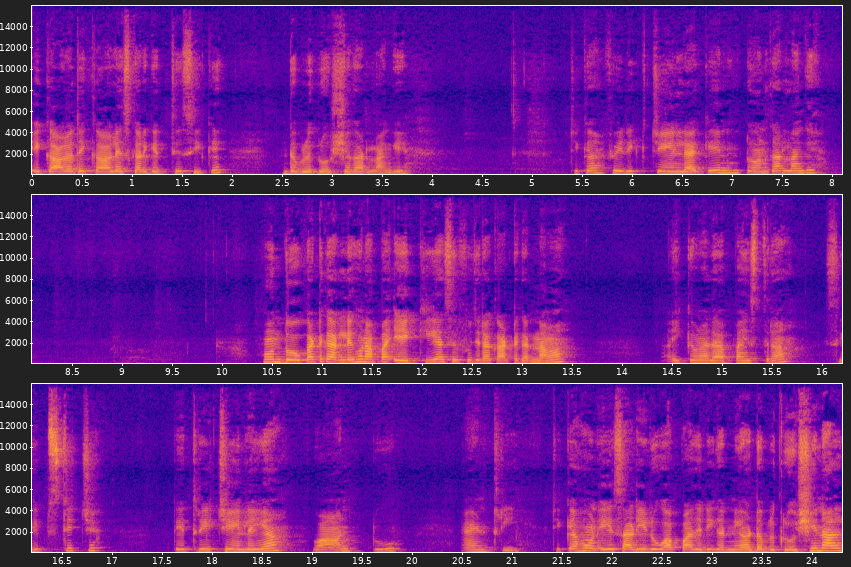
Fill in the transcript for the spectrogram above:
ਇੱਕ ਆਲੇ ਤੇ ਇੱਕ ਆਲੇ ਇਸ ਕਰਕੇ ਇੱਥੇ ਅਸੀਂ ਇੱਕ ਡਬਲ ਕਰੋਸ਼ੀਆ ਕਰ ਲਾਂਗੇ। ਠੀਕ ਹੈ ਫਿਰ ਇੱਕ ਚੇਨ ਲੈ ਕੇ ਇਹਨੂੰ ਟਰਨ ਕਰ ਲਾਂਗੇ। ਹੁਣ ਦੋ ਕੱਟ ਕਰ ਲਏ, ਹੁਣ ਆਪਾਂ ਇੱਕ ਹੀ ਆ, ਸਿਰਫ ਜਿਹੜਾ ਕੱਟ ਕਰਨਾ ਵਾ। ਇੱਕ ਬਣਾ ਲਿਆ ਆਪਾਂ ਇਸ ਤਰ੍ਹਾਂ ਸਲਿਪ ਸਟਿਚ ਤੇ 3 ਚੇਨ ਲਈਆਂ 1 2 ਐਂਡ 3 ਠੀਕ ਹੈ ਹੁਣ ਇਹ ਸਾਡੀ ਰੋ ਆਪਾਂ ਜਿਹੜੀ ਕਰਨੀ ਆ ਡਬਲ ਕਰੋਸ਼ੀਏ ਨਾਲ।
